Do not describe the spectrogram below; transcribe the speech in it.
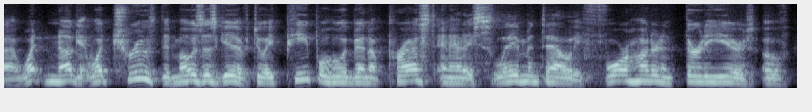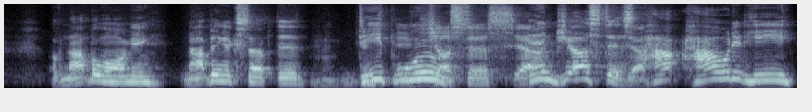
uh, what nugget, what truth did Moses give to a people who had been oppressed and had a slave mentality? 430 years of, of not belonging, not being accepted, mm-hmm. deep wounds, injustice, yeah. injustice. Yeah. How, how did he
